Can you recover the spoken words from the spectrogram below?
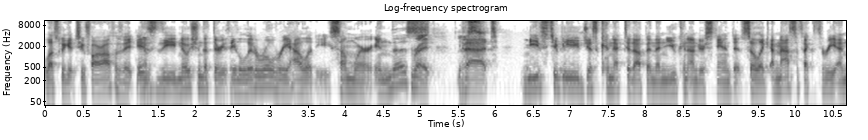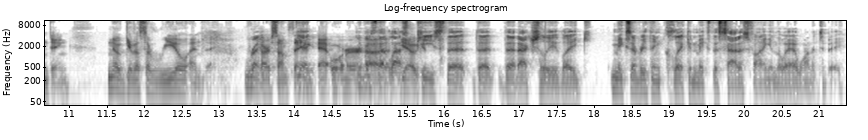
lest we get too far off of it, yeah. is the notion that there is a literal reality somewhere in this right. Yes. that needs to be just connected up and then you can understand it. So like a Mass Effect 3 ending, no, give us a real ending. Right. Or something. Yeah, eh, or give us uh, that last you know, piece that that that actually like makes everything click and makes this satisfying in the way I want it to be.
